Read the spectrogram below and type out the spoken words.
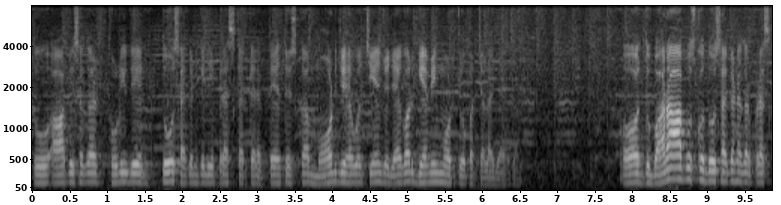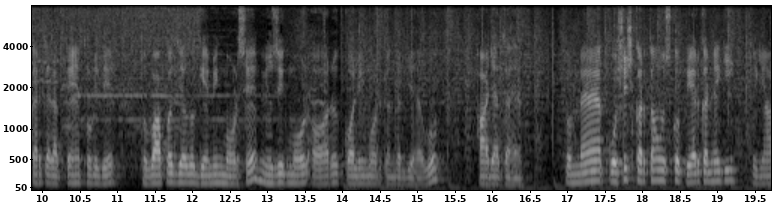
तो आप इस अगर थोड़ी देर दो सेकंड के लिए प्रेस करके रखते हैं तो इसका मोड जो है वो चेंज हो जाएगा और गेमिंग मोड के ऊपर चला जाएगा। और दोबारा आप उसको दो सेकंड अगर प्रेस करके रखते हैं थोड़ी देर तो वापस जो है वो गेमिंग मोड से म्यूज़िक मोड और कॉलिंग मोड के अंदर जो है वो आ जाता है। तो मैं कोशिश करता हूँ इसको पेयर करने की। तो यहाँ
